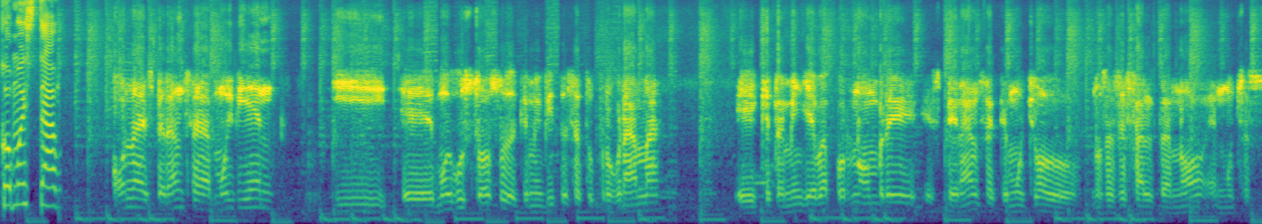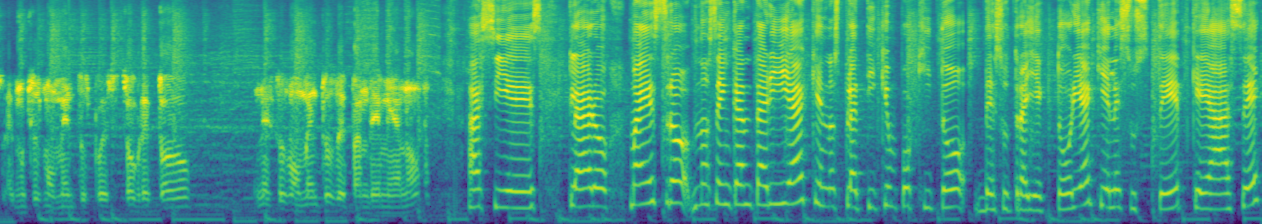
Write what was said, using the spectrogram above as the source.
¿cómo está? Hola, Esperanza, muy bien y eh, muy gustoso de que me invites a tu programa, eh, que también lleva por nombre Esperanza, que mucho nos hace falta, ¿no? En muchos, en muchos momentos, pues, sobre todo en estos momentos de pandemia, ¿no? Así es, claro. Maestro, nos encantaría que nos platique un poquito de su trayectoria, quién es usted, qué hace,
